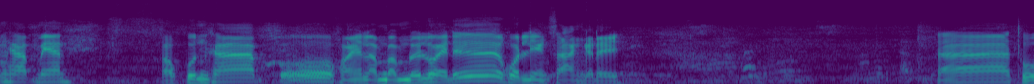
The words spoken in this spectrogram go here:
นครับแมนขอบคุณครับ โอ้ขอให้ลำลำรวยๆเด้อคนเลี้ยงสร้างกันเลยสาธุ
